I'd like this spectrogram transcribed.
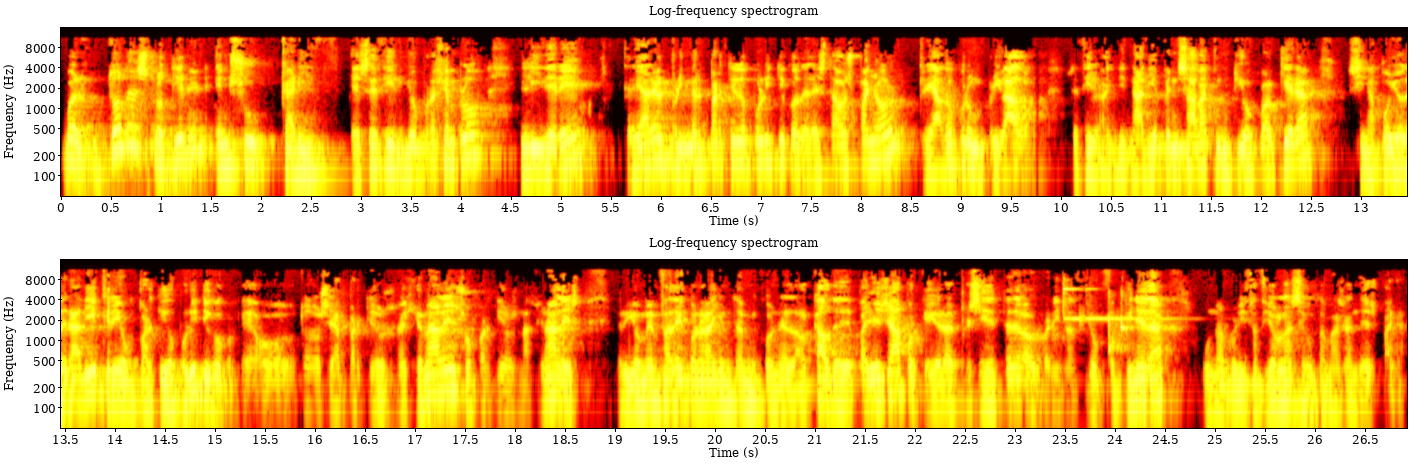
Bueno, todas lo tienen en su cariz. Es decir, yo, por ejemplo, lideré crear el primer partido político del Estado español creado por un privado. Es decir, nadie pensaba que un tío cualquiera, sin apoyo de nadie, crea un partido político, porque todos sean partidos regionales o partidos nacionales. Pero yo me enfadé con el ayuntamiento, con el alcalde de Pallejà, porque yo era el presidente de la urbanización Fompineda, una urbanización la segunda más grande de España.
